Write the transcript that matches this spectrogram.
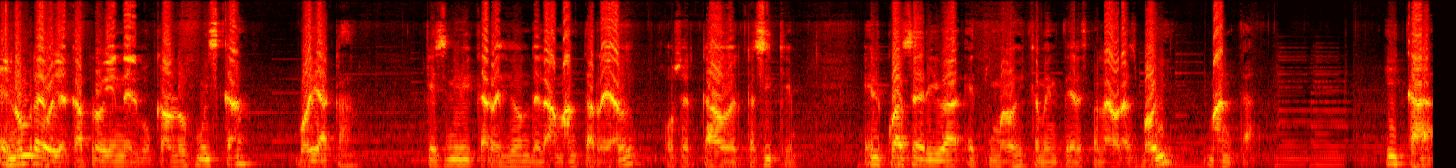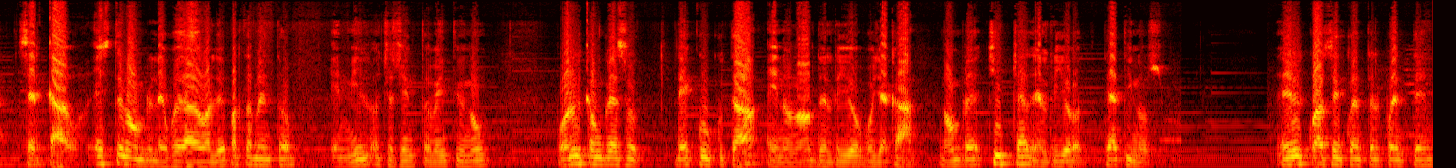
El nombre de Boyacá proviene del vocablo Huizca, Boyacá, que significa región de la manta real o cercado del cacique, el cual se deriva etimológicamente de las palabras boy, manta, y ca, cercado. Este nombre le fue dado al departamento en 1821 por el Congreso de Cúcuta en honor del río Boyacá, nombre chicha del río Teatinos, en el cual se encuentra el puente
